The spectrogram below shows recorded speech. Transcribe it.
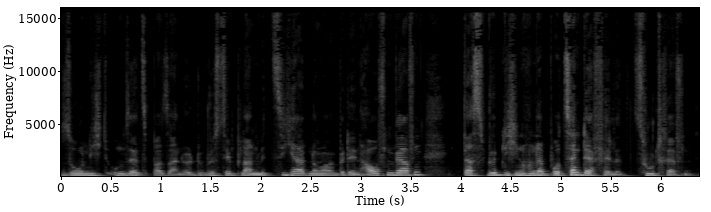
so nicht umsetzbar sein. Oder du wirst den Plan mit Sicherheit nochmal über den Haufen werfen. Das wird nicht in 100% der Fälle zutreffen.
